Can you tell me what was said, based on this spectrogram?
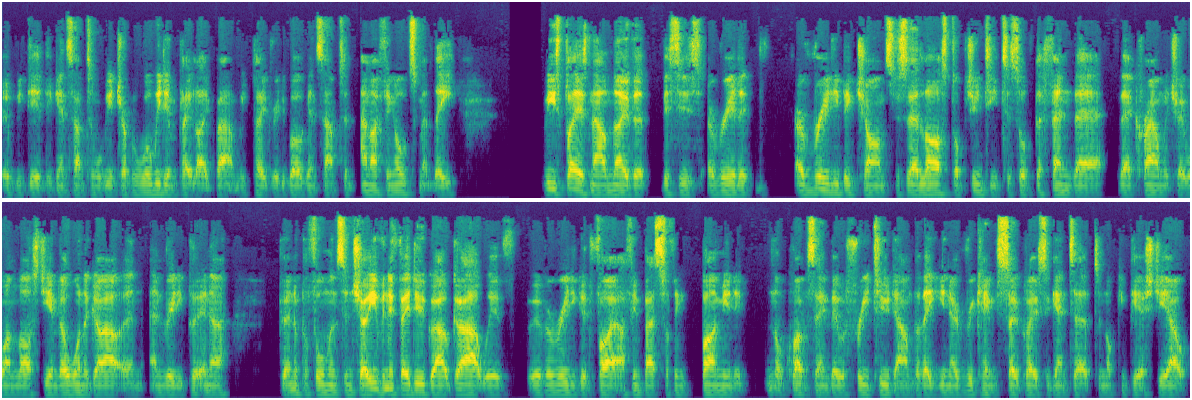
we did against Hampton, we'll be in trouble. Well, we didn't play like that, and we played really well against Hampton. And I think ultimately, these players now know that this is a really a really big chance. It's their last opportunity to sort of defend their their crown, which they won last year, and they'll want to go out and, and really put in a put in a performance and show. Even if they do go out, go out with with a really good fight. I think that's something Bayern Munich not quite the same. They were three two down, but they you know came so close again to, to knocking PSG out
